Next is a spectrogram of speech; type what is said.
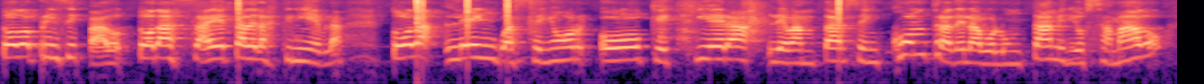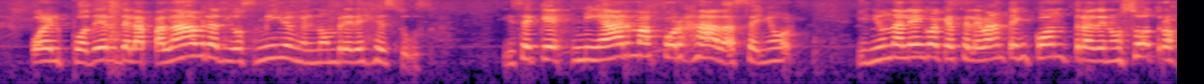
todo principado, toda saeta de las tinieblas, toda lengua, Señor, oh, que quiera levantarse en contra de la voluntad, mi Dios amado, por el poder de la palabra, Dios mío, en el nombre de Jesús. Dice que ni arma forjada, Señor, y ni una lengua que se levante en contra de nosotros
